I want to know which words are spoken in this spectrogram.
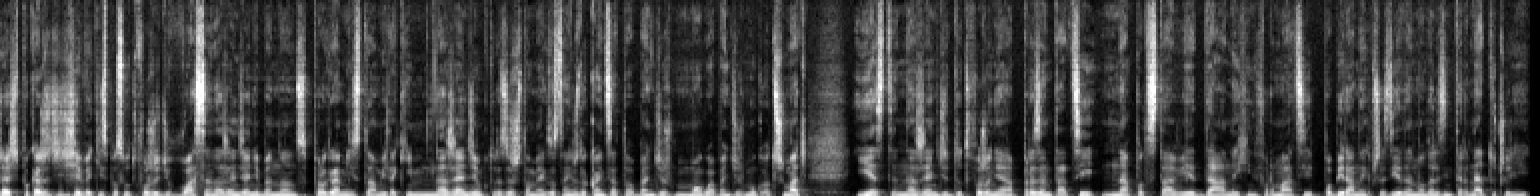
Cześć, pokażę Ci dzisiaj w jaki sposób tworzyć własne narzędzia, nie będąc programistą. I takim narzędziem, które zresztą jak zostaniesz do końca, to będziesz mogła, będziesz mógł otrzymać, jest narzędzie do tworzenia prezentacji na podstawie danych, informacji pobieranych przez jeden model z internetu, czyli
